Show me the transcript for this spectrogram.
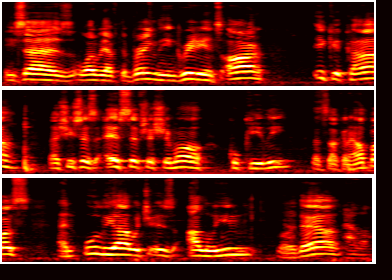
he says what do we have to bring. The ingredients are ikika. Now she says esef sheshemo kukili. That's not going to help us. And ulia, which is aluin, loidea. Aloe.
